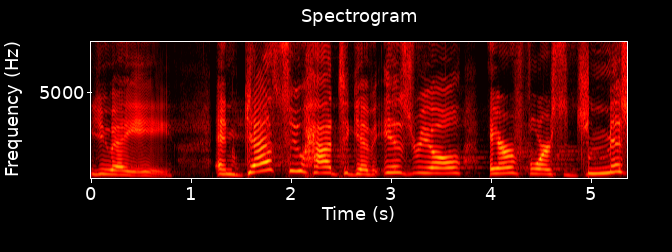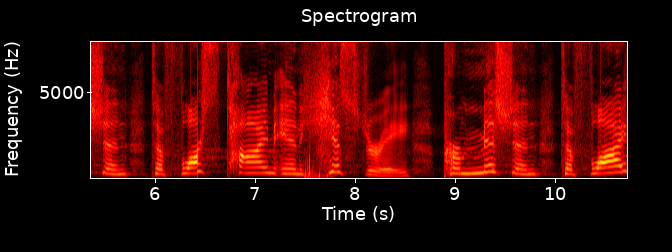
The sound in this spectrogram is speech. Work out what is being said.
UAE. And guess who had to give Israel Air Force permission to fly, first time in history, permission to fly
